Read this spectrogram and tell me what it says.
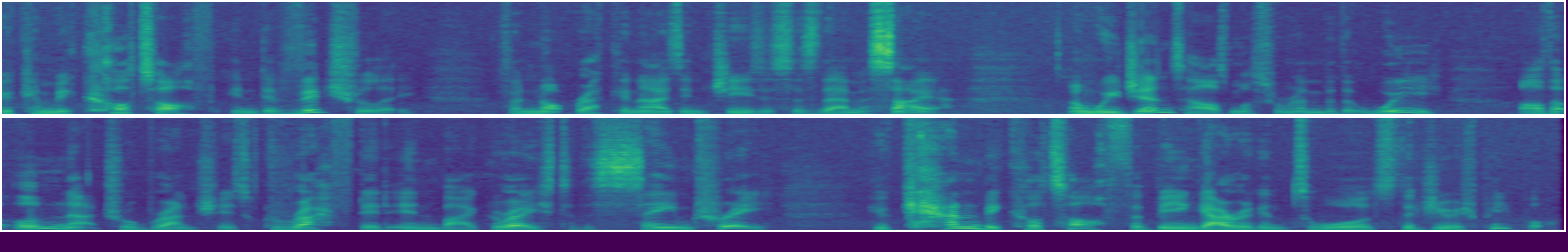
who can be cut off individually for not recognizing Jesus as their Messiah. And we Gentiles must remember that we are the unnatural branches grafted in by grace to the same tree who can be cut off for being arrogant towards the Jewish people,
